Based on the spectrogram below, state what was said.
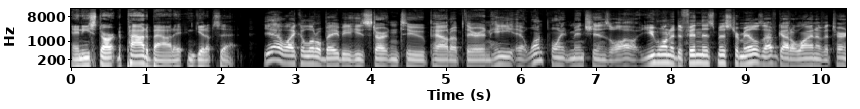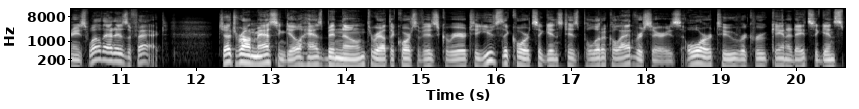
and he's starting to pout about it and get upset. Yeah, like a little baby, he's starting to pout up there. And he, at one point, mentions, Well, you want to defend this, Mr. Mills? I've got a line of attorneys. Well, that is a fact. Judge Ron Massingill has been known throughout the course of his career to use the courts against his political adversaries or to recruit candidates against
